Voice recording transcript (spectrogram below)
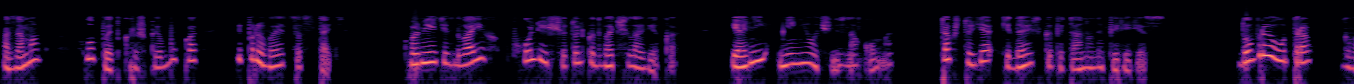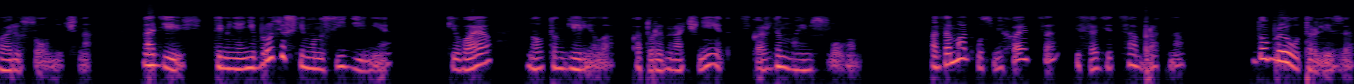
Азамат хлопает крышкой бука и порывается встать. Кроме этих двоих, в холле еще только два человека, и они мне не очень знакомы, так что я кидаюсь капитану на перерез. «Доброе утро!» – говорю солнечно. «Надеюсь, ты меня не бросишь ему на съедение?» Киваю на Тангерела, который мрачнеет с каждым моим словом. Азамат усмехается и садится обратно. «Доброе утро, Лиза.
